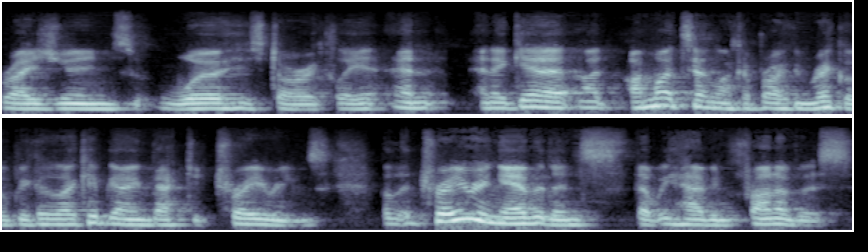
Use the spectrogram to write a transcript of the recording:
regimes were historically, and and again, I, I might sound like a broken record because I keep going back to tree rings, but the tree ring evidence that we have in front of us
